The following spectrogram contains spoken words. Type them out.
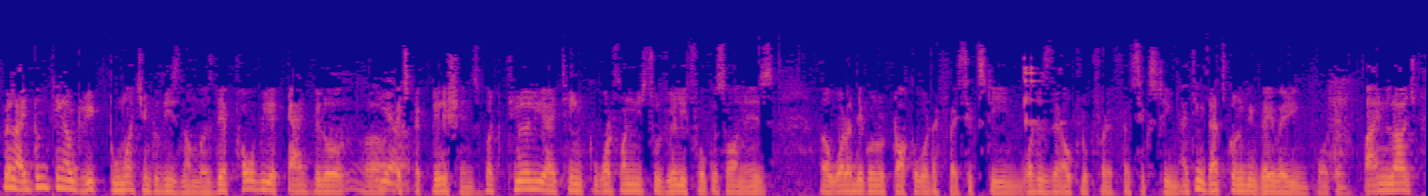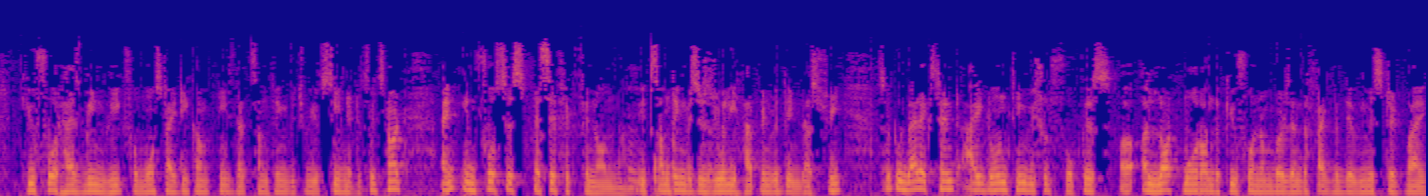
Well, I don't think I would read too much into these numbers. They're probably a tad below uh, Yeah. expectations, but clearly I think what one needs to really focus on is uh, what are they going to talk about FY16? What is their outlook for FY16? I think that's going to be very, very important. By and large, Q4 has been weak for most IT companies. That's something which we have seen it. So it's not an Infosys-specific phenomenon. It's something which has really happened with the industry. So to that extent, I don't think we should focus uh, a lot more on the Q4 numbers and the fact that they've missed it by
